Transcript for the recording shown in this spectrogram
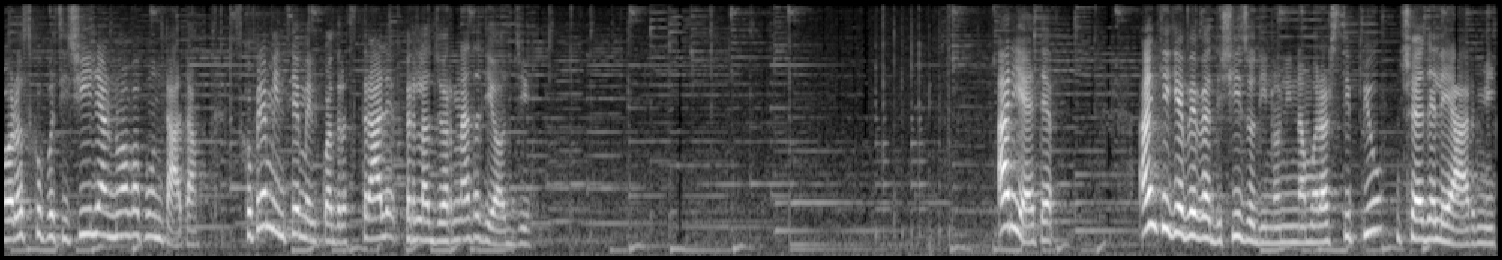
Oroscopo Sicilia, nuova puntata. Scopriamo insieme il quadro astrale per la giornata di oggi. Ariete. Anche chi aveva deciso di non innamorarsi più cede le armi.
